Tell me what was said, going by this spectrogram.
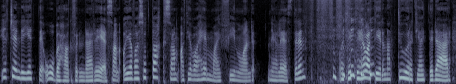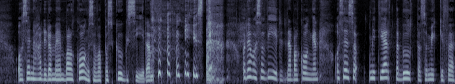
jag kände jätteobehag för den där resan och jag var så tacksam att jag var hemma i Finland när jag läste den. Och jag tänkte hela tiden att tur att jag inte är där. Och sen hade de en balkong som var på skuggsidan. Just det. Och den var så vid den där balkongen. Och sen så, mitt hjärta bultade så mycket för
